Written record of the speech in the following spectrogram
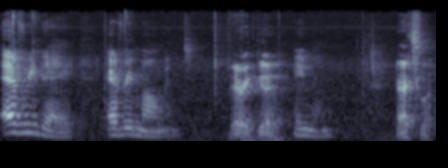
every day, every moment. Very good. Amen. Excellent.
